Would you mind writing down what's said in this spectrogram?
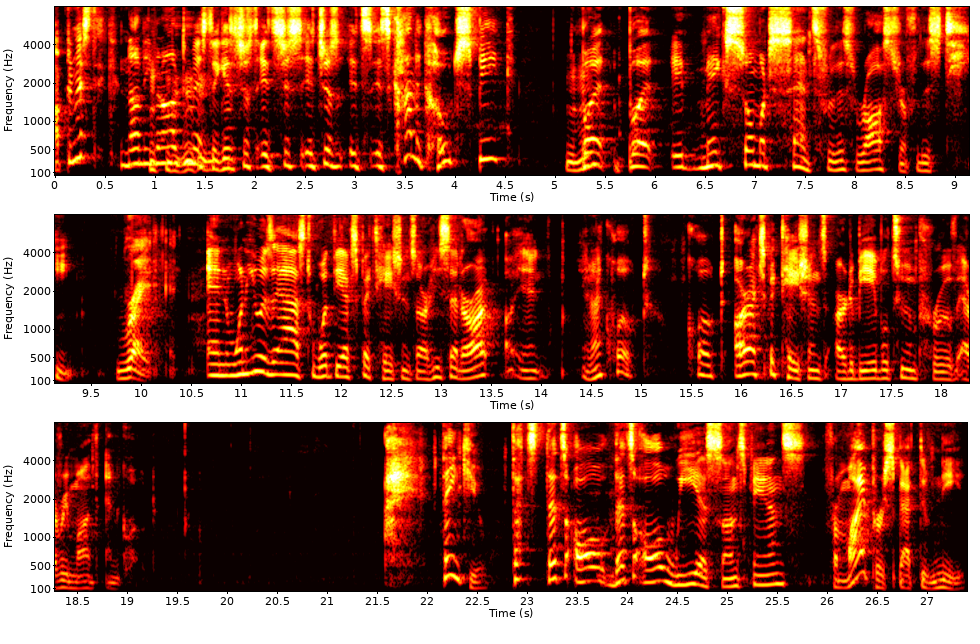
Optimistic? not even optimistic. it's just it's just it's just it's it's kind of coach speak, but but it makes so much sense for this roster for this team. Right. And when he was asked what the expectations are, he said, "Our and, and I quote quote Our expectations are to be able to improve every month." End quote. I, thank you. That's that's all. That's all we as Suns fans, from my perspective, need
